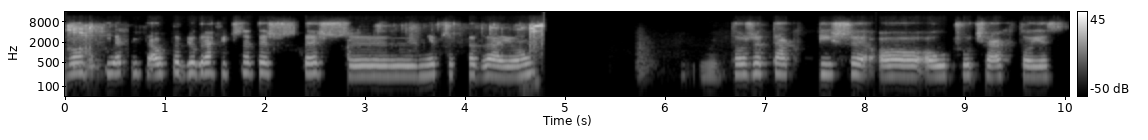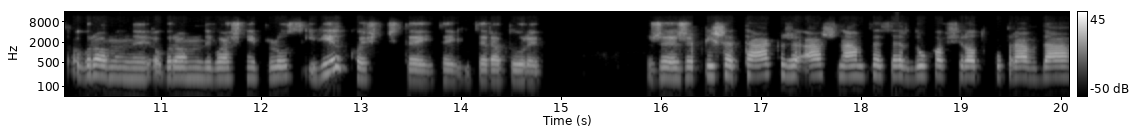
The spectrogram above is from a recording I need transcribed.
Wątki jakieś autobiograficzne też, też y, nie przeszkadzają. To, że tak pisze o, o uczuciach, to jest ogromny, ogromny właśnie plus i wielkość tej, tej literatury. Że, że pisze tak, że aż nam te serducho w środku, prawda,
